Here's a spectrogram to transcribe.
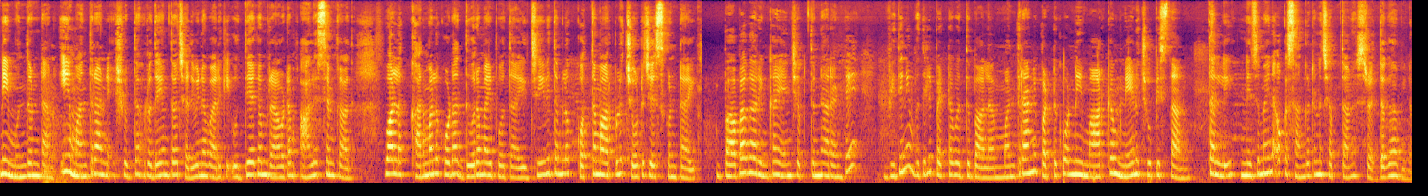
నీ ముందుంటాను. ఈ మంత్రాన్ని శుద్ధ హృదయంతో చదివిన వారికి ఉద్యోగం రావడం ఆలస్యం కాదు. వాళ్ళ కర్మలు కూడా దూరం అయిపోతాయి జీవితంలో కొత్త మార్పులు చోటు చేసుకుంటాయి. బాబా గారు ఇంకా ఏం చెప్తున్నారంటే విధిని వదిలిపెట్టవద్దు బాల మంత్రాన్ని పట్టుకో నీ మార్గం నేను చూపిస్తాను. తల్లి నిజమైన ఒక సంఘటన చెప్తాను శ్రద్ధగా విను.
